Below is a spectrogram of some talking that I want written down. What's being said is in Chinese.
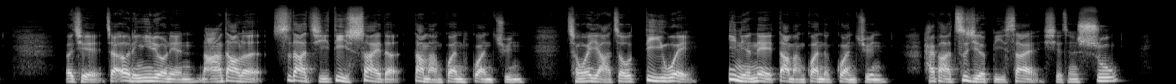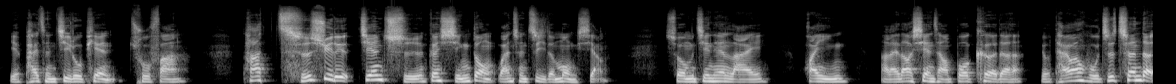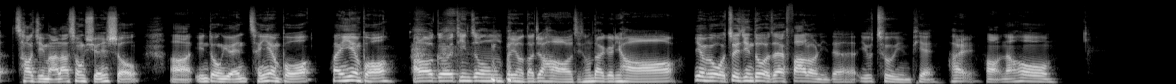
而且在二零一六年拿到了四大极地赛的大满贯冠军，成为亚洲第一位一年内大满贯的冠军，还把自己的比赛写成书。也拍成纪录片出发，他持续的坚持跟行动完成自己的梦想，所以我们今天来欢迎啊来到现场播客的有台湾虎之称的超级马拉松选手啊运动员陈彦博，欢迎彦博。Hello，各位听众朋友，大家好，景聪大哥你好。彦博，我最近都有在 follow 你的 YouTube 影片，嗨，好，然后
